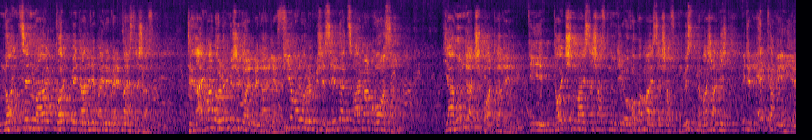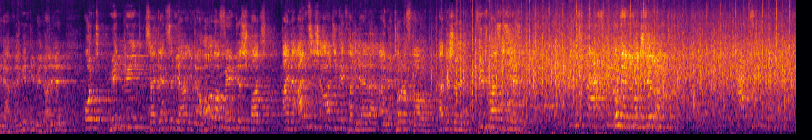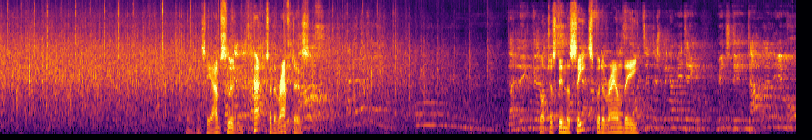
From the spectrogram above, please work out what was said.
19 Mal Goldmedaille bei den Weltmeisterschaften, dreimal olympische Goldmedaille, viermal olympische Silber, zweimal Bronze. Jahrhundertsportlerin. Die deutschen Meisterschaften und die Europameisterschaften müssten wir wahrscheinlich mit dem LKW hierher bringen, die Medaillen. Und Mitglied seit letztem Jahr in der Hall of Fame des Sports. Eine einzigartige Karriere, eine tolle Frau. Dankeschön. Viel Spaß, dass Sie hier sind. Und dann jemand stiller. You can see absolutely packed to the rafters. Not just in the seats, but around the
